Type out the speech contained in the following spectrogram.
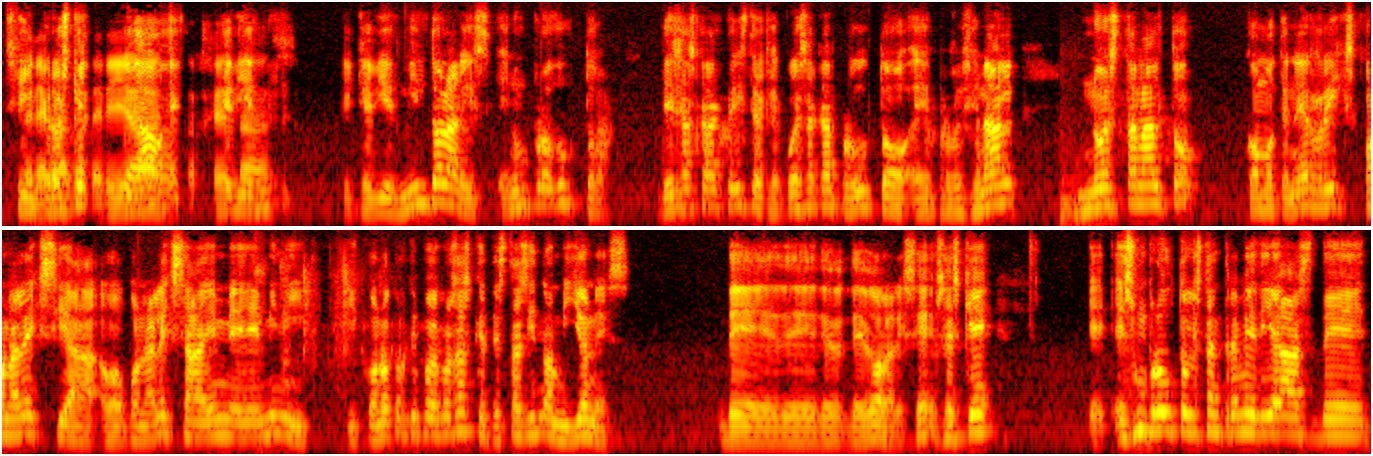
Sí, pero es que, cuidado, eh, que 10 mil dólares en un producto de esas características que puede sacar producto eh, profesional no es tan alto como tener rigs con Alexia o con Alexa M Mini y con otro tipo de cosas que te estás yendo a millones de, dólares. ¿eh? O sea, es que eh, es un producto que está entre medias de...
